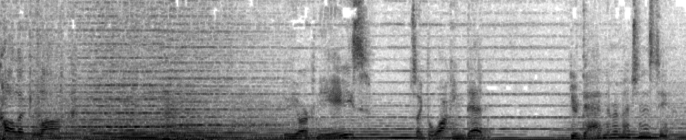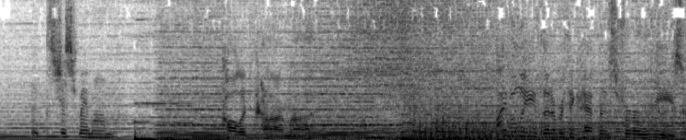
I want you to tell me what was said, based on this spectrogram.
Call it luck. New York in the 80s? It's like The Walking Dead. Your dad never mentioned this to you? It's just my mom. Call it karma. I believe that everything happens for a reason.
